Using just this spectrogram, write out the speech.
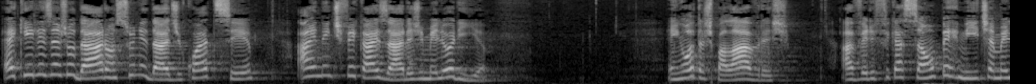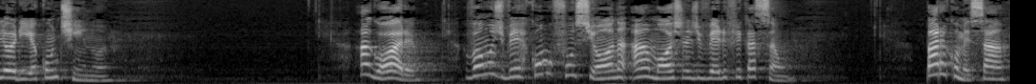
é que eles ajudaram a sua unidade 4C a identificar as áreas de melhoria. Em outras palavras, a verificação permite a melhoria contínua. Agora, vamos ver como funciona a amostra de verificação. Para começar,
